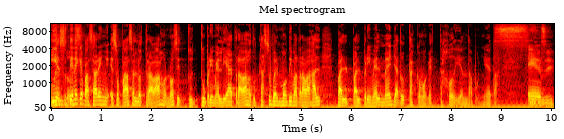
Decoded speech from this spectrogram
Y eso tiene que pasar en... Eso pasa en los trabajos, ¿no? Si tu, tu primer día de trabajo, tú estás súper motivado a trabajar para el, primer mes, ya tú estás como que estás jodiendo, puñeta. Sí, Em, sí.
